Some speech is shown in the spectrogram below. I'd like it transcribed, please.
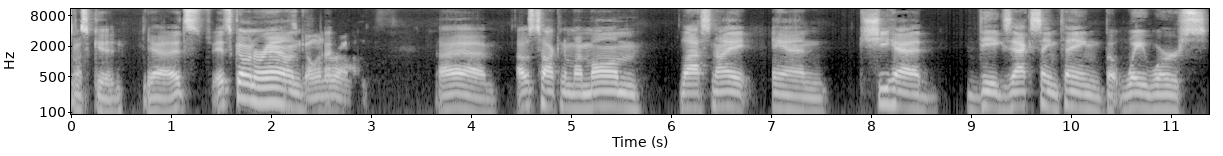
That's good. Yeah, it's it's going around. It's going around. I uh, I was talking to my mom last night, and she had the exact same thing, but way worse.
